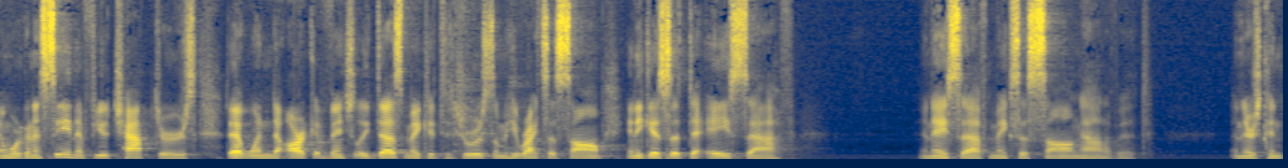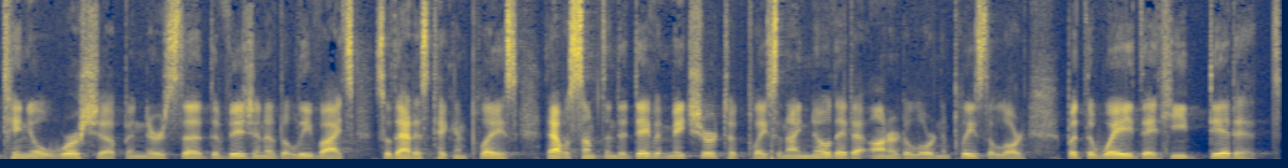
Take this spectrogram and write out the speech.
and we're going to see in a few chapters that when the ark eventually does make it to Jerusalem, he writes a psalm and he gives it to Asaph. And Asaph makes a song out of it and there's continual worship and there's the division of the Levites, so that has taken place. That was something that David made sure took place, and I know that it honored the Lord and pleased the Lord, but the way that he did it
